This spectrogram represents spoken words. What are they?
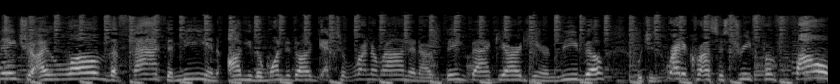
nature. I love the fact that me and Augie the Wonder Dog get to run around in our big backyard here in Readville, which is right across the street from Fowl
